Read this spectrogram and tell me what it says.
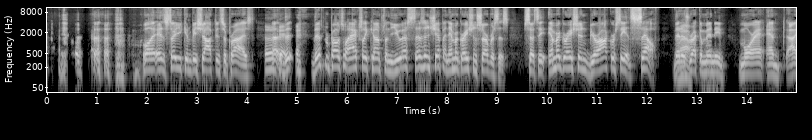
well, it's so you can be shocked and surprised. Uh, okay. Uh, th- this proposal actually comes from the U.S. Citizenship and Immigration Services. So it's the immigration bureaucracy itself that wow. is recommending more. And I,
